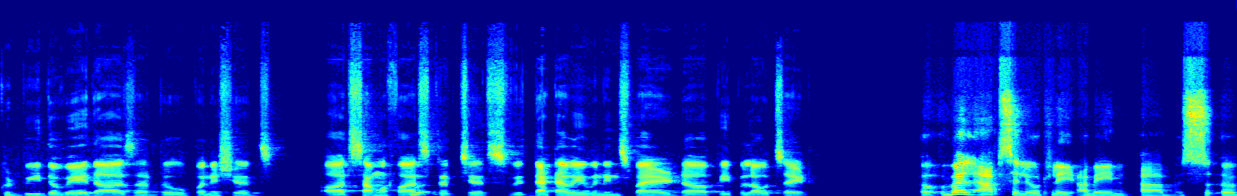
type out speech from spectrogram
could be the Vedas or the Upanishads or some of our Well- scriptures that have even inspired uh, people outside? Uh, well, absolutely. I mean, uh, s uh,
